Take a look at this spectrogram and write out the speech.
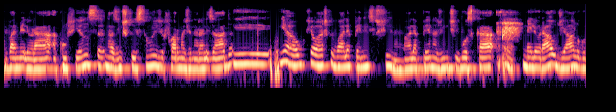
que vai melhorar a confiança nas instituições de forma generalizada e, e é algo que eu acho que vale a pena insistir, né? Vale a pena a gente buscar melhorar o diálogo,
